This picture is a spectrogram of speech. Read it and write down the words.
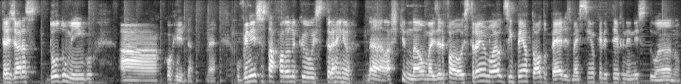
13 horas do domingo a corrida, né? O Vinícius está falando que o estranho, não, acho que não, mas ele falou, o estranho não é o desempenho atual do Pérez, mas sim o que ele teve no início do ano.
